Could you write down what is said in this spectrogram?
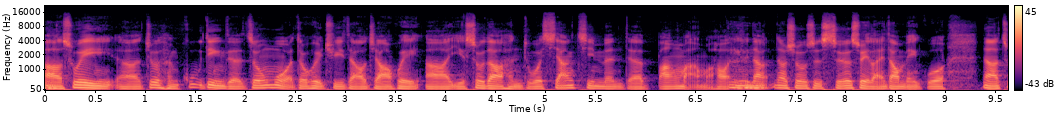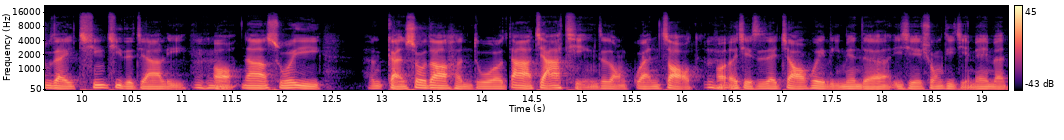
啊，所以呃，就很固定的周末都会去到教会啊，也受到很多乡亲们的帮忙嘛，哈，因为那那时候是十二岁来到美国，那住在亲戚的家里哦，那所以。很感受到很多大家庭这种关照，而且是在教会里面的一些兄弟姐妹们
